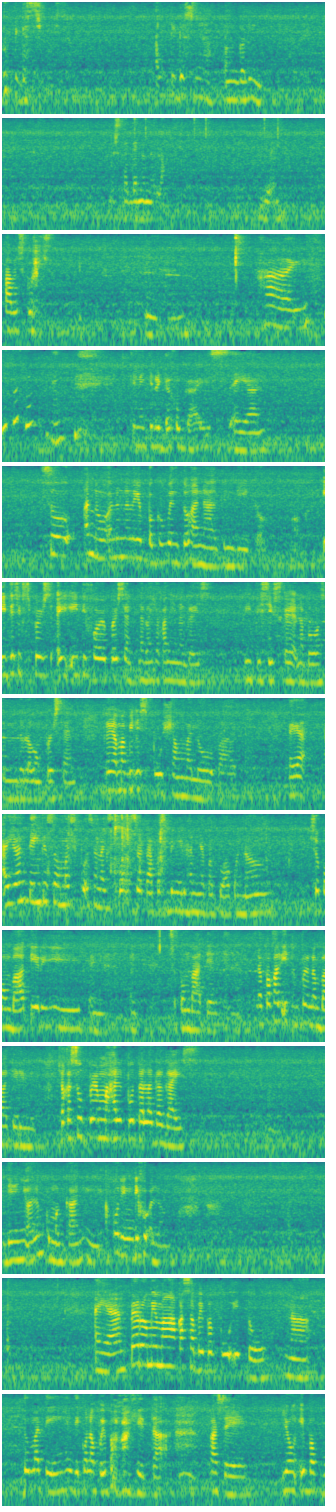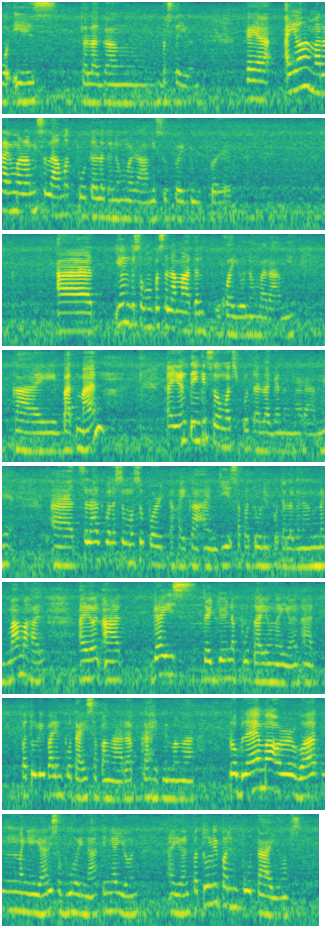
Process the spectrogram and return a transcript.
Ang tigas siya. Ang tigas niya. Ang galing. Basta ganun na lang. Yan. Pawis ko guys. Mhm. Hi! Kinikilig ako guys. Ayan. So, ano, ano na lang yung pagkukwentuhan natin dito. Oh, 86%, ay 84% na lang siya kanina guys. 86 kaya nabawasan ng 2%. Kaya mabilis po siyang malobat. Kaya, ayun, thank you so much po sa nag-sponsor. Tapos binilhan niya pa po ako ng supong battery. Ayan. Ay, supong battery. Napakaliit lang pala ng battery nito. Tsaka super mahal po talaga guys. Hindi niyo alam kung magkano eh. Ako rin hindi ko alam. Ayan. Pero may mga kasabay pa po ito na dumating, hindi ko na po ipapakita. Kasi, yung iba po is talagang basta yun. Kaya, ayun, maraming maraming salamat po talaga ng marami. Super duper. At, yun, gusto kong pasalamatan po kayo ng marami. Kay Batman. Ayun, thank you so much po talaga ng marami. At sa lahat po na sumusuporta kay Ka Angie, sa patuloy po talaga ng nagmamahal. Ayun, at guys, third year na po tayo ngayon at patuloy pa rin po tayo sa pangarap kahit may mga problema or what nangyayari sa buhay natin ngayon. Ayun, patuloy pa rin po tayo.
